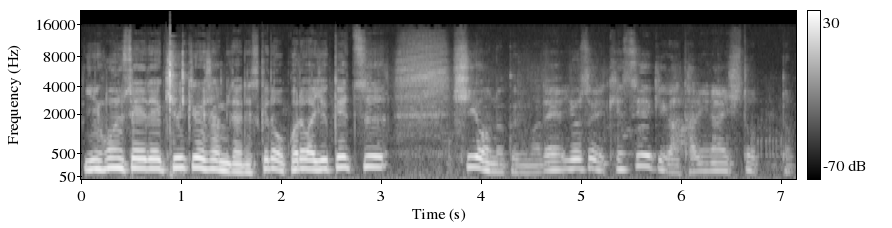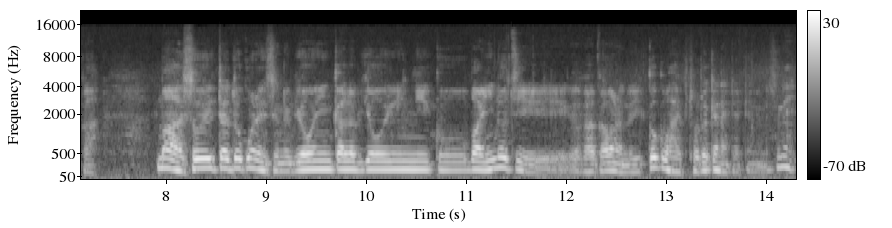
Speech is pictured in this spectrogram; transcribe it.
日本製で救急車みたいですけど、これは輸血仕様の車で、要するに血液が足りない人とか、まあそういったところにですね、病院から病院にこう、まあ、命が関わるので、一刻も早く届けなきゃいけないんですね。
